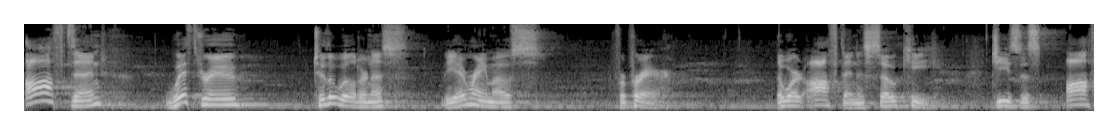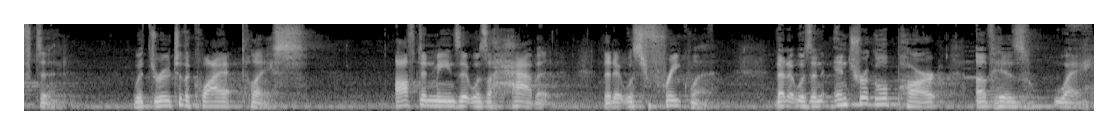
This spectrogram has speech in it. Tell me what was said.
often withdrew to the wilderness, the Eremos, for prayer. The word often is so key. Jesus often withdrew to the quiet place. Often means it was a habit, that it was frequent, that it was an integral part of his way.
